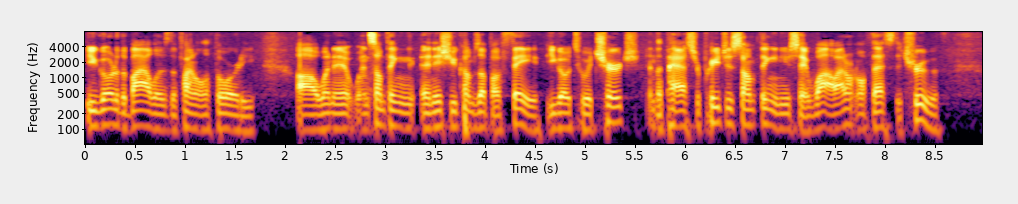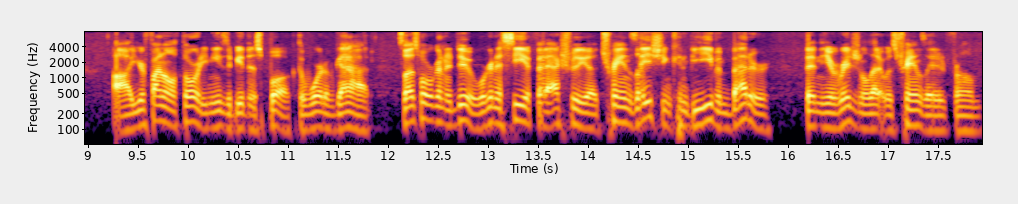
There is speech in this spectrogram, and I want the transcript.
you go to the Bible as the final authority. Uh, when it when something an issue comes up of faith, you go to a church and the pastor preaches something, and you say, "Wow, I don't know if that's the truth." Uh, your final authority needs to be this book, the Word of God. So that's what we're going to do. We're going to see if it actually a translation can be even better than the original that it was translated from.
